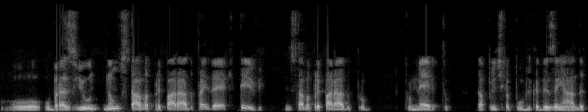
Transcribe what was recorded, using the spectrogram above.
o, o, Brasil não estava preparado para a ideia que teve. Não estava preparado para o mérito da política pública desenhada.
